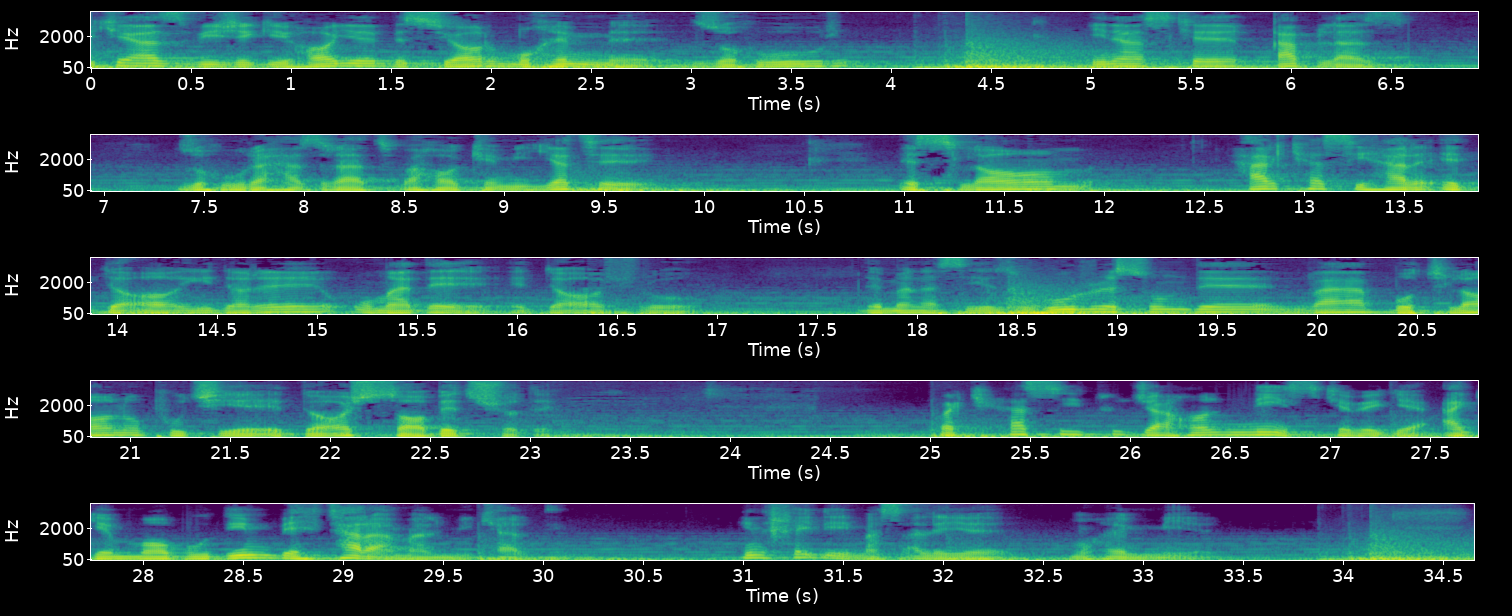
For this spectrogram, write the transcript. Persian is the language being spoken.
یکی از ویژگی های بسیار مهم ظهور این است که قبل از ظهور حضرت و حاکمیت اسلام هر کسی هر ادعایی داره اومده ادعاش رو به منصه ظهور رسونده و بطلان و پوچی ادعاش ثابت شده. و کسی تو جهان نیست که بگه اگه ما بودیم بهتر عمل می‌کردیم. این خیلی مسئله مهمیه.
